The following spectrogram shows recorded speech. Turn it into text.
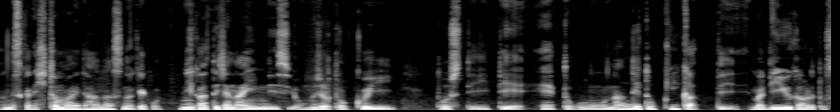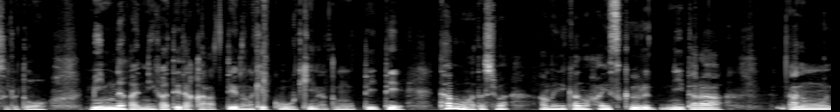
何ですかね人前で話すの結構苦手じゃないんですよ。むしろ得意としていて。えっ、ー、となんで得意かって、まあ、理由があるとするとみんなが苦手だからっていうのが結構大きいなと思っていて。多分私はアメリカのハイスクールにいたらあの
